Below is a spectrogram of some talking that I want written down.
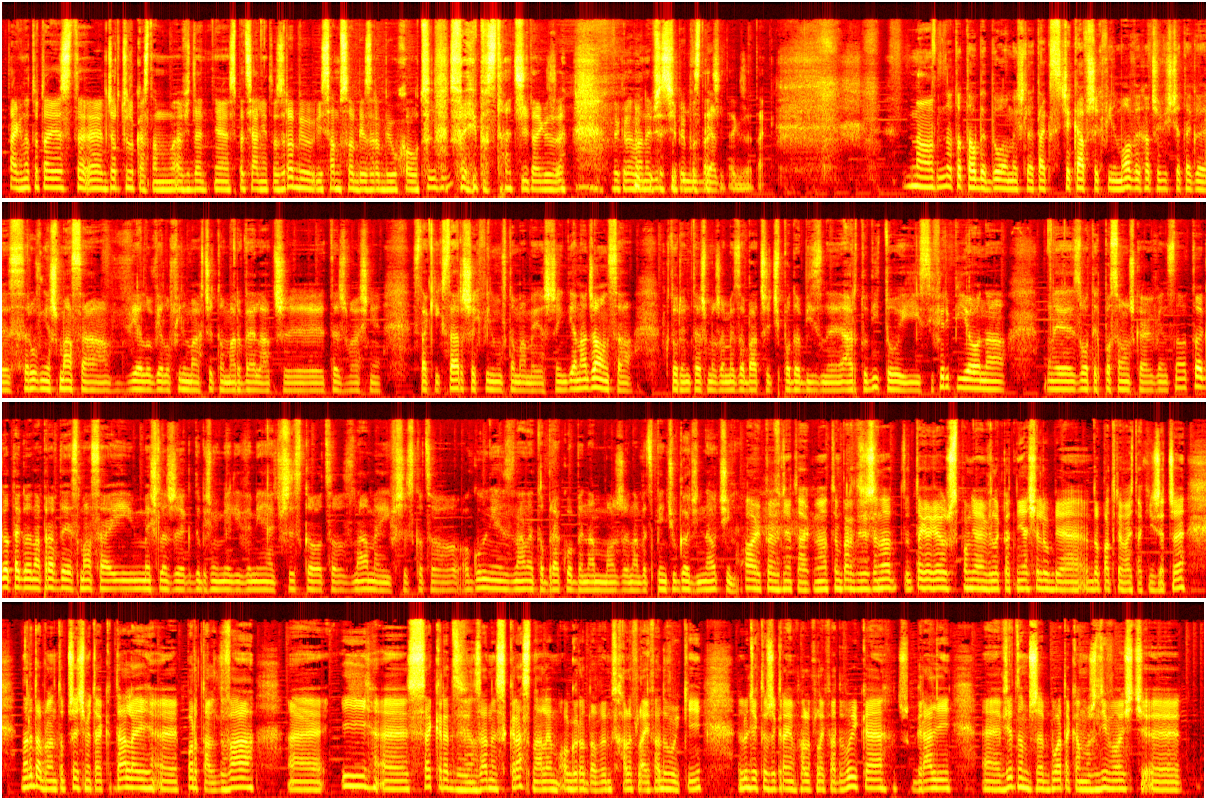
Tak, no tutaj jest e, George Lucas tam ewidentnie specjalnie to zrobił i sam sobie zrobił hołd mhm. swojej postaci, także wykreowanej przez siebie postaci, także tak. No. no to to by było, myślę, tak z ciekawszych filmowych. Oczywiście tego jest również masa w wielu, wielu filmach, czy to Marvela, czy też właśnie z takich starszych filmów to mamy jeszcze Indiana Jonesa, w którym też możemy zobaczyć podobizny Artuditu i Sifirpio na y, złotych posążkach, więc no tego, tego naprawdę jest masa i myślę, że gdybyśmy mieli wymieniać wszystko, co znamy i wszystko, co ogólnie jest znane, to brakłoby nam może nawet z pięciu godzin na odcinek. Oj, pewnie tak. No tym bardziej, że no, tak jak ja już wspomniałem wielokrotnie, ja się lubię dopatrywać takich rzeczy. No ale dobra, no to przejdźmy tak dalej. E, Portal 2 e, i e, sekret związany z krasnalem ogrodowym z Half-Life'a 2. Ludzie, którzy grają w Half-Life'a 2, grali, wiedzą, że była taka możliwość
